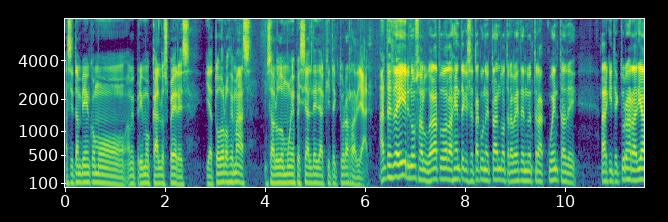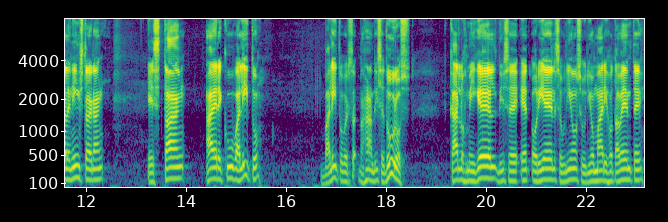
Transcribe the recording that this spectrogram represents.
así también como a mi primo Carlos Pérez y a todos los demás. Un saludo muy especial desde Arquitectura Radial. Antes de irnos, saludar a toda la gente que se está conectando a través de nuestra cuenta de Arquitectura Radial en Instagram. Están ARQ Balito. Balito, ajá, dice Duros. Carlos Miguel, dice Ed Oriel, se unió, se unió Mari J20.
